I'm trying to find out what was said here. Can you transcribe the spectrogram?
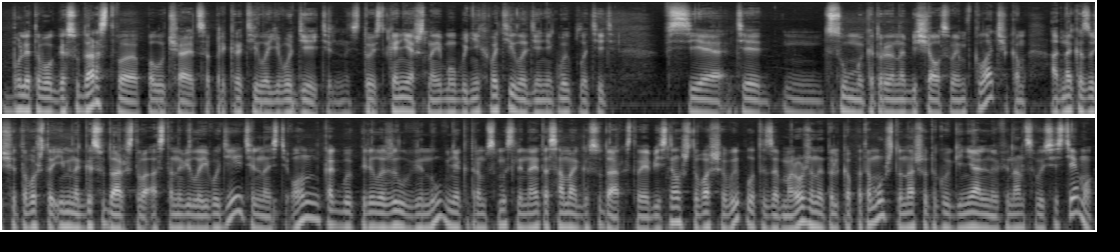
Более того, государство, получается, прекратило его деятельность. То есть, конечно, ему бы не хватило денег выплатить все те суммы, которые он обещал своим вкладчикам, однако за счет того, что именно государство остановило его деятельность, он как бы переложил вину в некотором смысле на это самое государство и объяснял, что ваши выплаты заморожены только потому, что нашу такую гениальную финансовую систему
